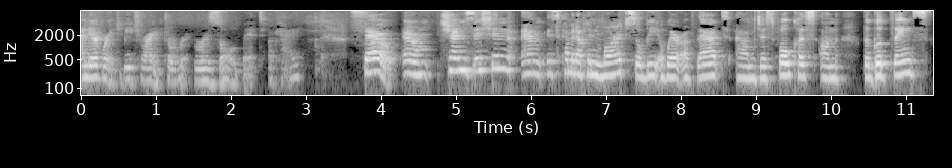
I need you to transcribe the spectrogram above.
and they're going to be trying to re resolve it, okay? So, um, transition um, is coming up in March, so be aware of that. Um, just focus on the good things.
